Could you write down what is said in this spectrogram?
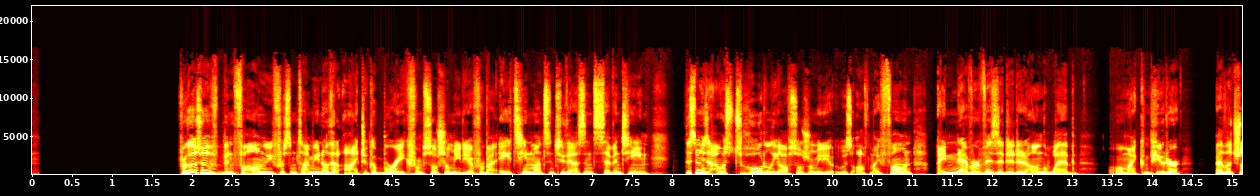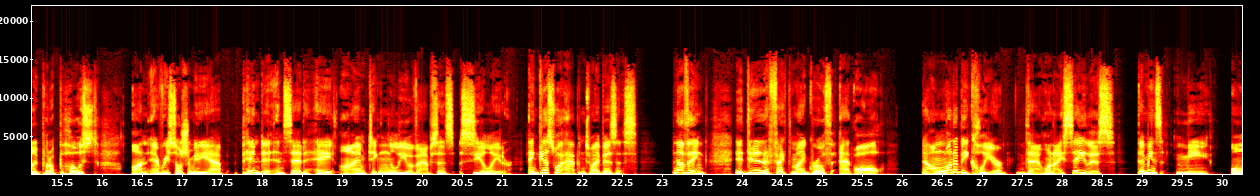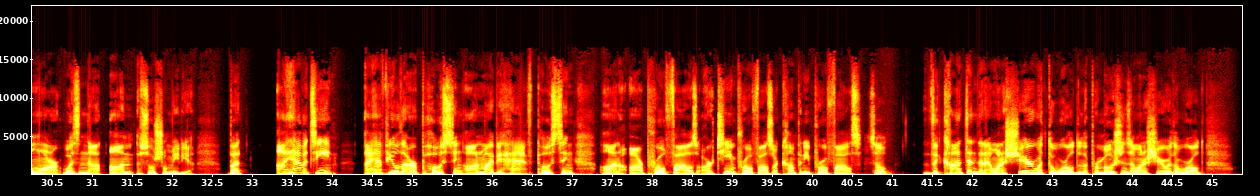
For those who have been following me for some time, you know that I took a break from social media for about 18 months in 2017. This means I was totally off social media. It was off my phone. I never visited it on the web, on my computer. I literally put a post on every social media app, pinned it, and said, Hey, I'm taking a leave of absence. See you later. And guess what happened to my business? Nothing. It didn't affect my growth at all. Now, I want to be clear that when I say this, that means me, Omar was not on social media, but I have a team. I have people that are posting on my behalf, posting on our profiles, our team profiles, our company profiles. So the content that I want to share with the world and the promotions I want to share with the world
